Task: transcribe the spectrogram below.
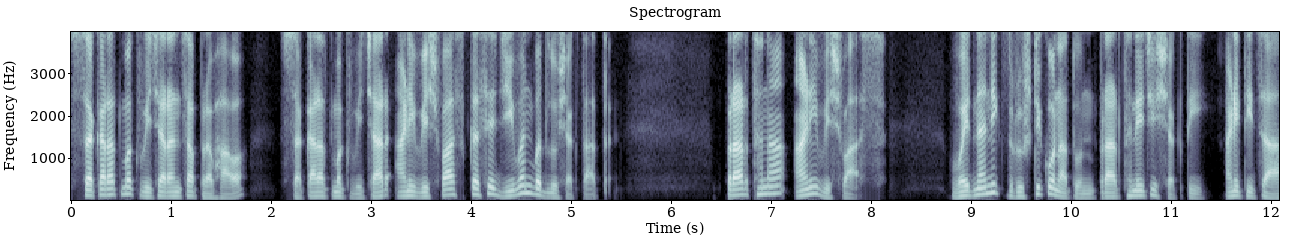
सकारात्मक विचारांचा प्रभाव सकारात्मक विचार आणि विश्वास कसे जीवन बदलू शकतात? प्रार्थना आणि विश्वास. वैज्ञानिक दृष्टिकोनातून प्रार्थनेची शक्ती आणि तिचा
